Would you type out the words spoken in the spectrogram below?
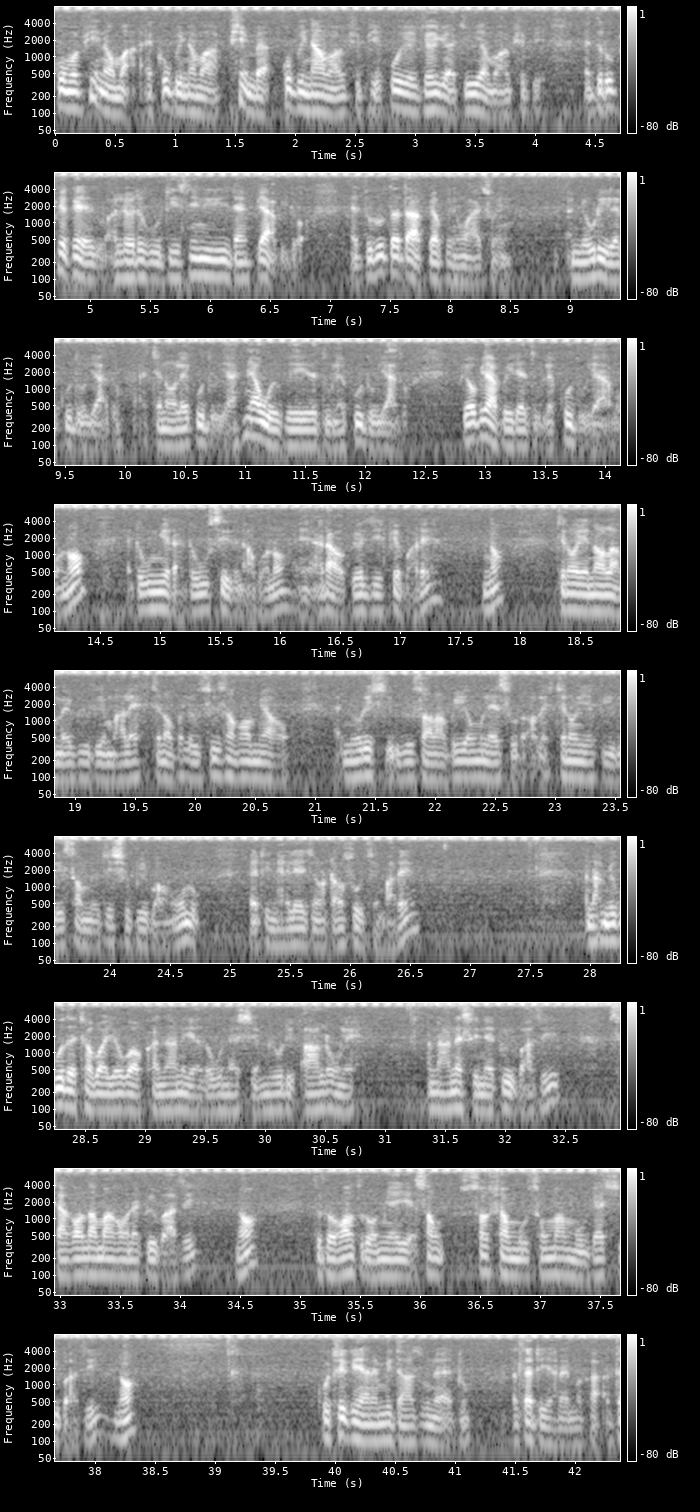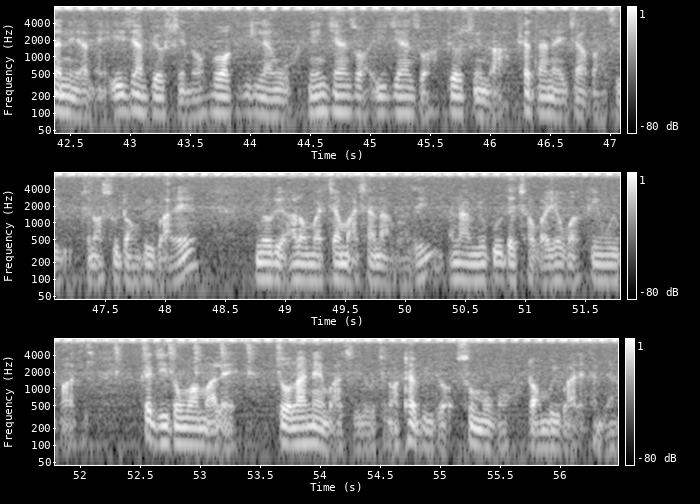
ကိုမဖြစ်တော့မှကိုပိနာမှာဖြစ်မဲ့ကိုပိနာမှာဖြစ်ဖြစ်ကိုရရွရွကျွေးရမှာဖြစ်ဖြစ်အဲသူတို့ဖြစ်ခဲ့တယ်ဆိုအလွယ်တကူဒီစင်းလေးတိုင်းပြပြီးတော့အဲသူတို့တက်တာပျောက်ကင်းသွားဆိုရင်အမျိုးတွေလည်းကုသိုလ်ရသူအဲကျွန်တော်လည်းကုသိုလ်ရမျှဝေပေးတဲ့သူလည်းကုသိုလ်ရသူပြောပြပေးတဲ့သူလည်းကုသိုလ်ရပါဘောနော်အတူမြတ်တာတူစေတနာပေါ့နော်အဲအဲ့ဒါကိုပြောကြည့်ဖြစ်ပါတယ်နော် ကျွန်တော်ရဲ့နောက်လာမယ့် view တွေမှာလည်းကျွန်တော်ဘယ်လိုစူးစောင်းကောင်းများအောင်အမျိုးတွေရှိဘူးဆောင်လာပြီးအောင်မလဲဆိုတော့လေကျွန်တော်ရဲ့ view လေးစောင့်မျှကြည့်ရှုပေးပါအောင်လို့အဲဒီနေ့လေးကျွန်တော်တောင်းဆိုချင်ပါတယ်အနာမျိုးကိုတဲ့6ပါးယောဂခံစားနေရတဲ့ဝန်ထမ်းရှင်မျိုးတွေအားလုံးလည်းအနာနဲ့စိတ်နဲ့တွေ့ပါစေဆရာကောင်းသားမကောင်းနဲ့တွေ့ပါစေနော်သူတော်ကောင်းသူတော်မြတ်ရဲ့အဆောင်ဆောက်ရှောက်မှုဆုံးမမှုရရှိပါစေနော်ကိုချစ်ခင်ရတဲ့မိသားစုနဲ့အတူ အသက်တရားတိုင်းမှာကအသက်နေရတဲ့အေးချမ်းပျော်ရွှင်သောဘဝကြီးလမ်းကိုငြိမ်းချမ်းစွာအေးချမ်းစွာပျော်ရွှင်စွာဖြတ်သန်းနိုင်ကြပါစေလို့ကျွန်တော်ဆုတောင်းပေးပါတယ်မျိုးတွေအားလုံးပဲကျမ်းမာချမ်းသာပါစေအနာမျိုးကိုတဲ့6ပါးယောဂကင်းဝေးပါစေကက်ကြီးသုံးပါးမှာလည်းကြော်လန်းနိုင်ပါစေလို့ကျွန်တော်ထပ်ပြီးတော့ဆုမွန်ကောင်းတောင်းပေးပါတယ်ခင်ဗျာ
